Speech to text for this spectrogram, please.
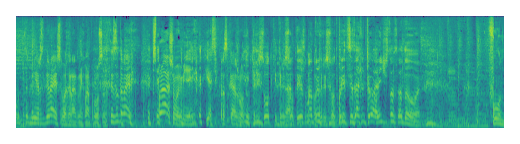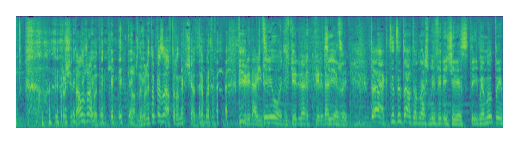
Вот ты не разбираешься в аграрных вопросах. Ты задавай, спрашивай меня, я, я тебе расскажу. Тут три сотки, три А сотки. ты, такое смотрю, председатель товарищества садового. Фунт. Ты прочитал уже об этом? Должны были только завтра напечатать об этом в передовице. Периодики. В передовице. Свежий. Так, цитата в нашем эфире через три минуты.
